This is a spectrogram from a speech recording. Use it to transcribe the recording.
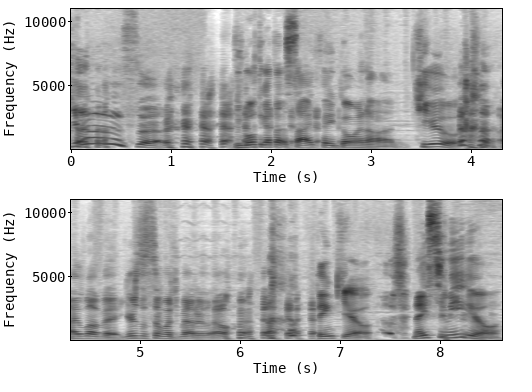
yes. We both got that side fade going on. Cute. I love it. Yours is so much better, though. Thank you. Nice to meet you.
